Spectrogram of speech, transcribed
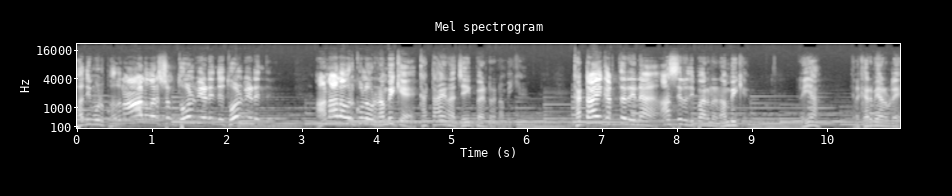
பதிமூணு பதினாலு வருஷம் தோல்வி அடைந்து தோல்வி அடைந்து ஆனால் அவருக்குள்ள ஒரு நம்பிக்கை கட்டாயம் நான் ஜெயிப்பேன்ற நம்பிக்கை. கட்டாயம் கர்த்தர் என்ன ஆசீர்வதிப்பார்ன்ற நம்பிக்கை. இல்லையா எனக்கு அருமையானவர்களே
